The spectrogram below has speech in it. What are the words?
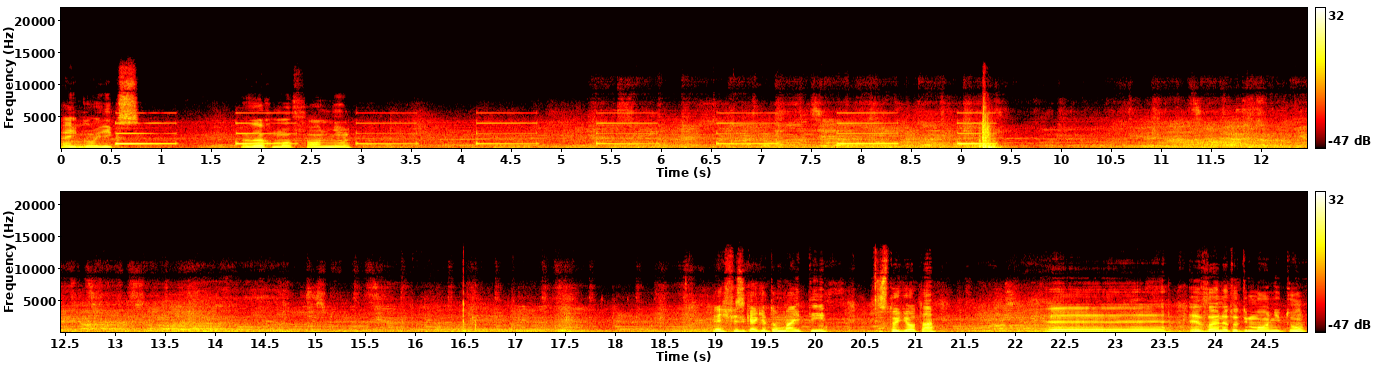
Ego X. Εδώ έχουμε οθόνη. Έχει φυσικά και το MyT της Toyota. Ε, εδώ είναι το τιμόνι του.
